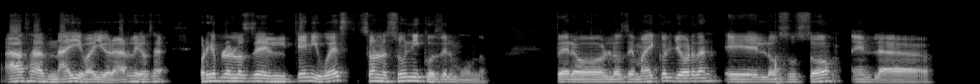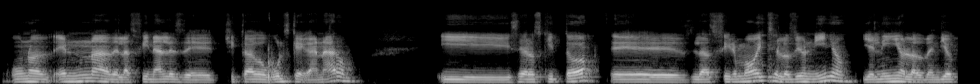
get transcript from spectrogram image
Ah, o sea, nadie va a llorarle. O sea, por ejemplo, los del Kanye West son los únicos del mundo. Pero los de Michael Jordan eh, los usó en la uno, en una de las finales de Chicago Bulls que ganaron y se los quitó, eh, las firmó y se los dio un niño y el niño los vendió,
